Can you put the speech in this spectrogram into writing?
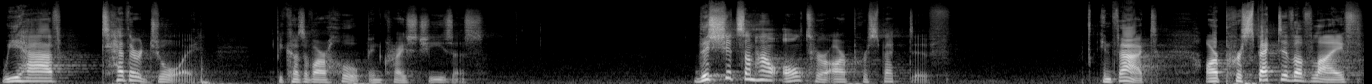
We have tethered joy because of our hope in Christ Jesus. This should somehow alter our perspective. In fact, our perspective of life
